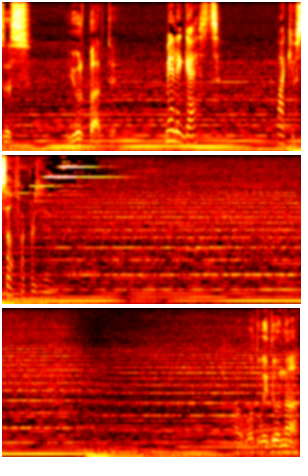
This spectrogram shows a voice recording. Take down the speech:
Is this your party? Merely guests. Like yourself, I presume. Oh, what do we do now?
